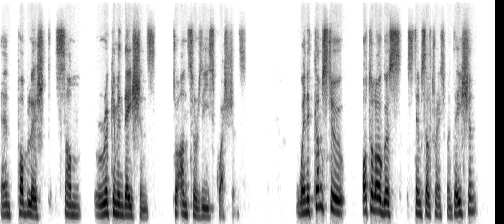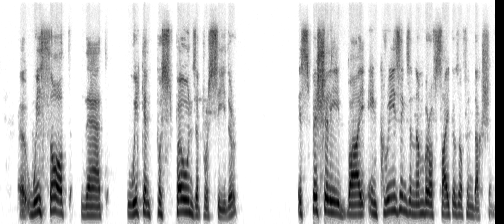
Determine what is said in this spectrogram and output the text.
and published some recommendations to answer these questions. When it comes to autologous stem cell transplantation, uh, we thought that we can postpone the procedure, especially by increasing the number of cycles of induction.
